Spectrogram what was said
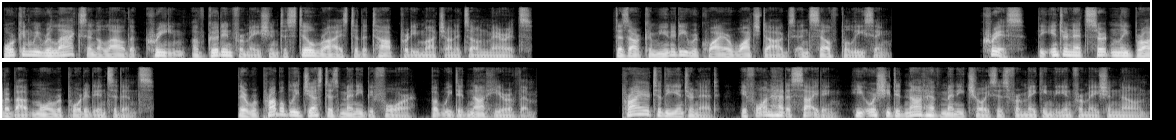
Or can we relax and allow the cream of good information to still rise to the top pretty much on its own merits? Does our community require watchdogs and self policing? Chris, the internet certainly brought about more reported incidents. There were probably just as many before, but we did not hear of them. Prior to the internet, if one had a sighting, he or she did not have many choices for making the information known.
